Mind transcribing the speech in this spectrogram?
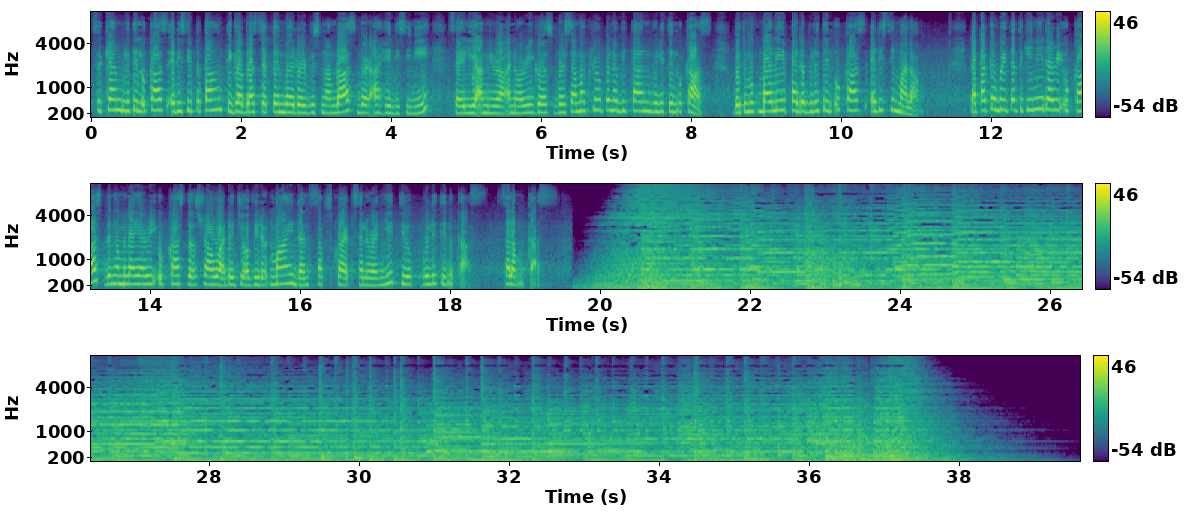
Sekian Buletin UKAS edisi petang 13 September 2019 berakhir di sini. Saya Lia Amira Anwarigos bersama kru penerbitan Buletin UKAS. Bertemu kembali pada Buletin UKAS edisi malam. Dapatkan berita terkini dari UKAS dengan melayari ukas.sarawak.gov.my dan subscribe saluran YouTube Buletin UKAS. Salam UKAS.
